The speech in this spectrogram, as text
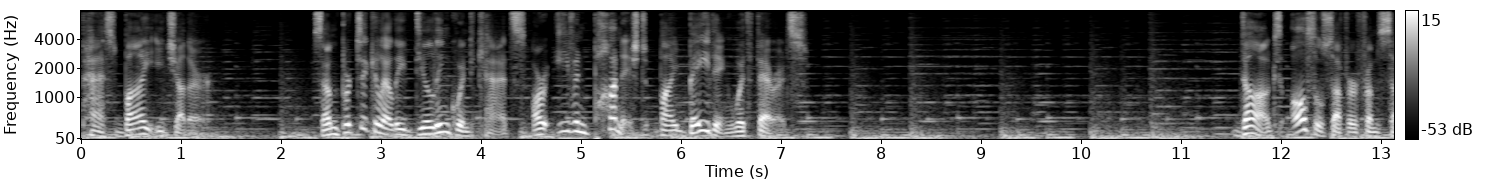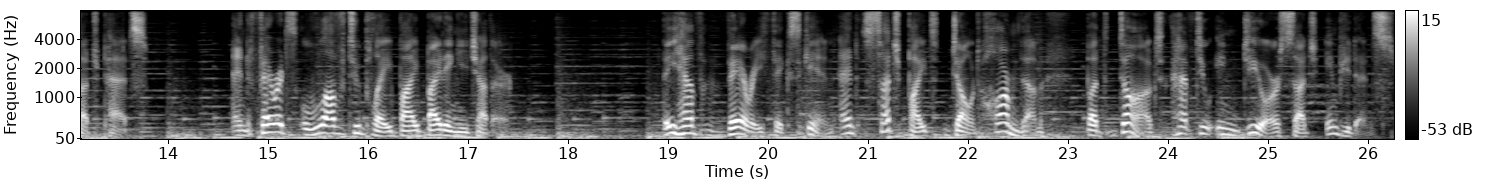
pass by each other. Some particularly delinquent cats are even punished by bathing with ferrets. Dogs also suffer from such pets. And ferrets love to play by biting each other. They have very thick skin, and such bites don't harm them, but dogs have to endure such impudence.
